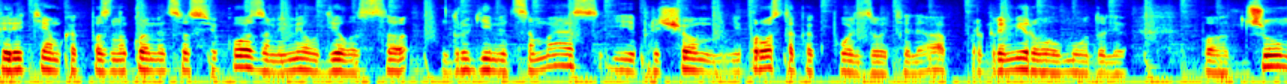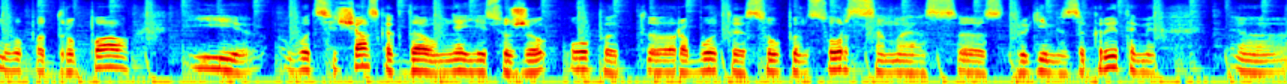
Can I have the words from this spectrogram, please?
перед тем, как познакомиться с Юкозом, имел дело с другими CMS, и причем не просто как пользователь, а программировал модули под Joomla, под Drupal. И вот сейчас, когда у меня есть уже опыт работы с open source CMS, с другими закрытыми, э,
